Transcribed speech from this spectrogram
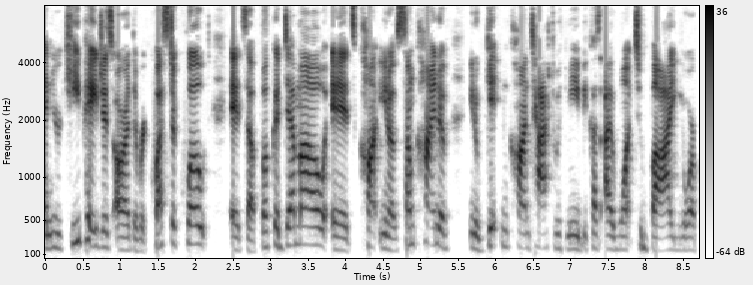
And your key pages are the request a quote, it's a book a demo, it's con- you know some kind of you know get in contact with me because I want to buy your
